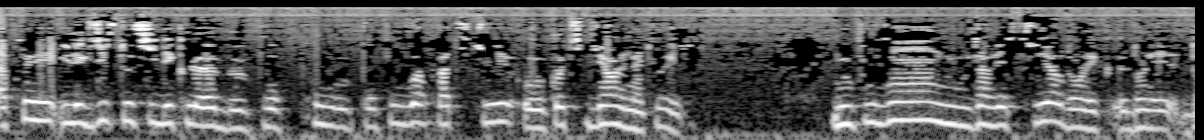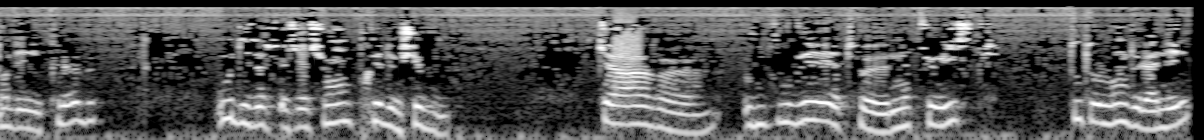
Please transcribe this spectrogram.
Après, il existe aussi des clubs pour, pouvoir pratiquer au quotidien le naturisme. Nous pouvons nous investir dans des clubs ou des associations près de chez vous car euh, vous pouvez être naturiste tout au long de l'année,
